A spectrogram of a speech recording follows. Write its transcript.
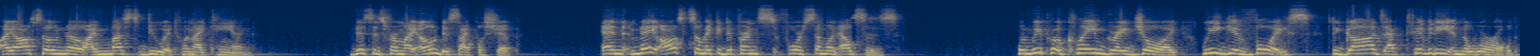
I also know I must do it when I can. This is for my own discipleship and may also make a difference for someone else's. When we proclaim great joy, we give voice to God's activity in the world.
